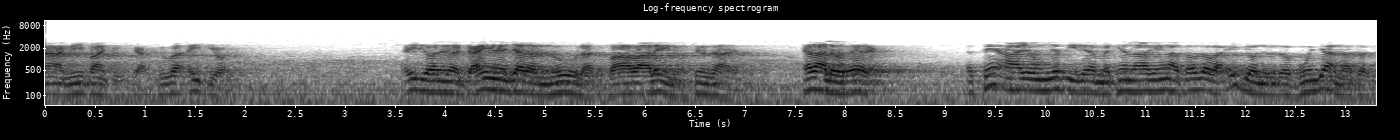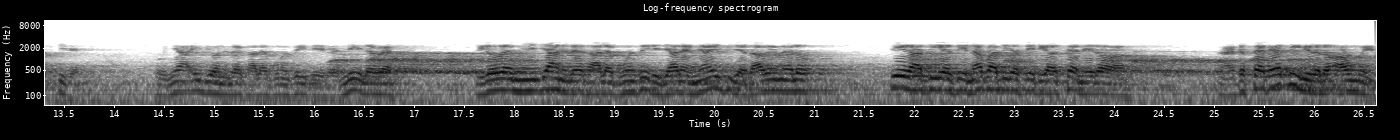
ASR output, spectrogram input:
နာအနိဗ္ဗာန်ကျူကြသူကအိတ်ကျော်တယ် အိတ်ကျော်နေတော့ဒိုင်းနဲ့ကြတော့နိုးလာဘာပါလိမ့်လို့စဉ်းစားတယ်အဲ့ဒါလိုပဲတဲ့အသင်းအာယုံမျက်စိထဲမထင်လာခင်ကသောသောကအိပ်ပျော်နေလို့ဘဝင်ကြနာတော့ရှိတယ်။ဟိုညအိပ်ပျော်နေတဲ့ခါလဲဘဝင်စိတ်တွေပဲနေ့လည်းပဲဒီလိုပဲမြင်ကြနေတဲ့ခါလဲဘဝင်စိတ်တွေကြားတယ်အများကြီးရှိတယ်ဒါပဲမဲ့လို့ရှေ့ကပြီးတဲ့စိတ်နောက်ကပြီးတဲ့စိတ်တွေကဆက်နေတော့အဲတစ်ဆက်တည်းပြီးနေတော့အောင်းမိတယ်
